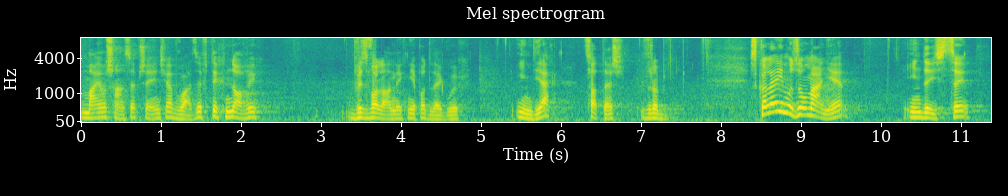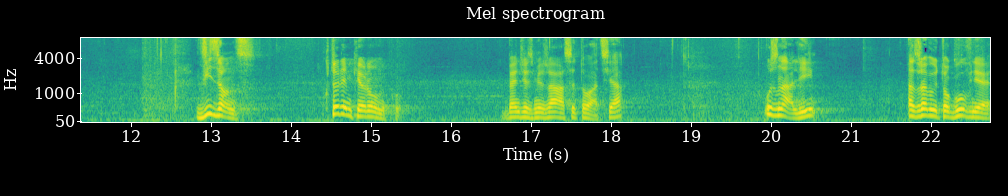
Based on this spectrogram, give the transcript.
mają szansę przejęcia władzy w tych nowych wyzwolonych, niepodległych Indiach, co też zrobili. Z kolei muzułmanie indyjscy, widząc, w którym kierunku będzie zmierzała sytuacja, uznali, a zrobił to głównie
